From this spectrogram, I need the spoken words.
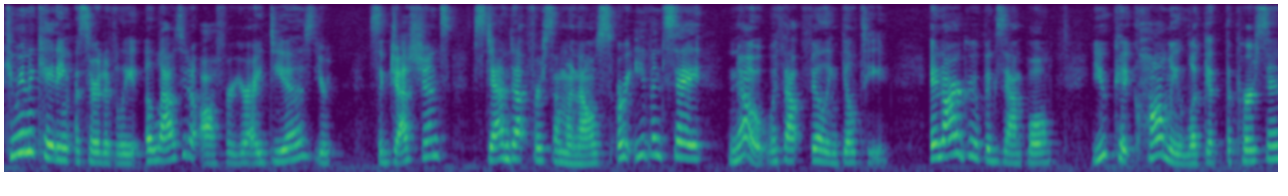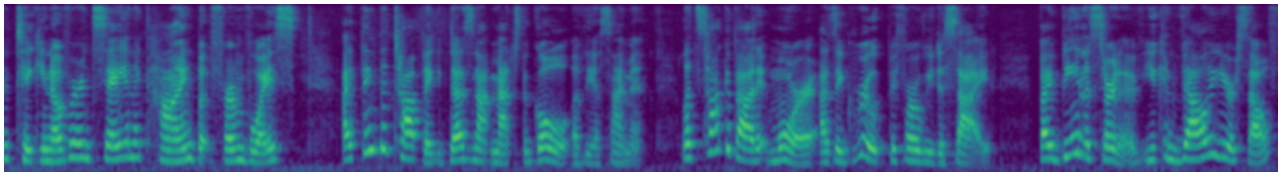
Communicating assertively allows you to offer your ideas, your suggestions, stand up for someone else, or even say no without feeling guilty. In our group example, you could calmly look at the person taking over and say in a kind but firm voice, I think the topic does not match the goal of the assignment. Let's talk about it more as a group before we decide. By being assertive, you can value yourself,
